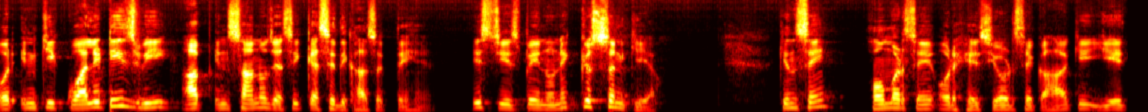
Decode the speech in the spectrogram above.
और इनकी क्वालिटीज भी आप इंसानों जैसी कैसे दिखा सकते हैं। इस चीज़ पे इन्होंने क्वेश्चन किया। किनसे होमर से और हेसियोड से कहा कि ये,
